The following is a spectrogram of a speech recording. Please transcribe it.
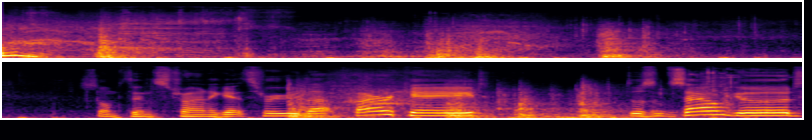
Ooh. Something's trying to get through that barricade. Doesn't sound good.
